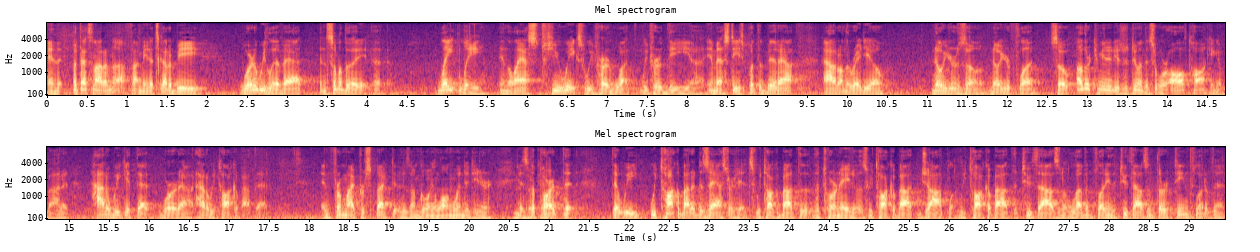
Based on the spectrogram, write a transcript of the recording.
And, but that's not enough. I mean, it's got to be where do we live at? And some of the, uh, lately, in the last few weeks, we've heard what? We've heard the uh, MSDs put the bid out, out on the radio. Know your zone, know your flood. So other communities are doing this, and we're all talking about it. How do we get that word out? How do we talk about that? And from my perspective, as I'm going long-winded here, is the okay. part that that we, we talk about a disaster hits. We talk about the, the tornadoes. We talk about Joplin. We talk about the 2011 flooding. The 2013 flood event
